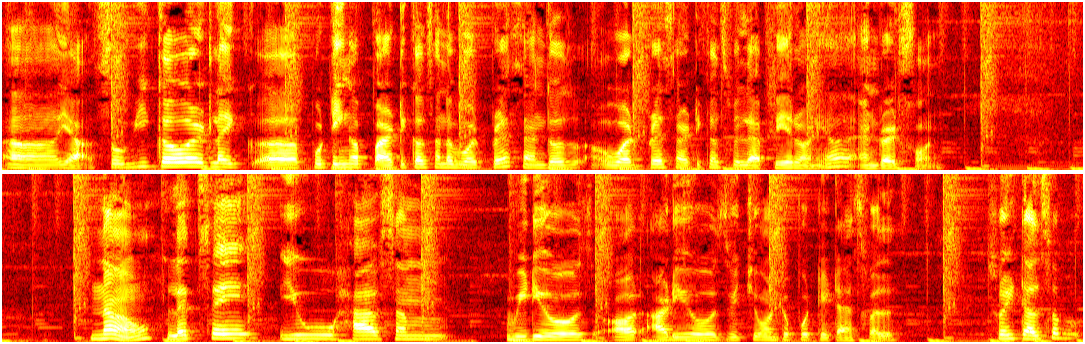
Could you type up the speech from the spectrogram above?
uh, yeah. So we covered like uh, putting up articles on the wordpress and those wordpress articles will appear on your android phone. Now let's say you have some videos or audios which you want to put it as well. So it also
